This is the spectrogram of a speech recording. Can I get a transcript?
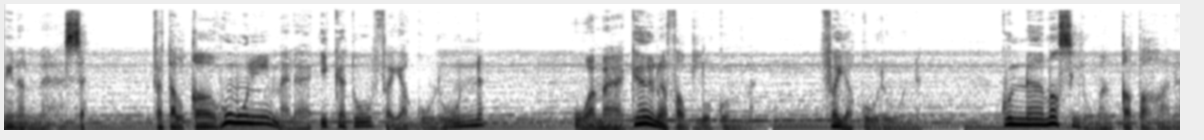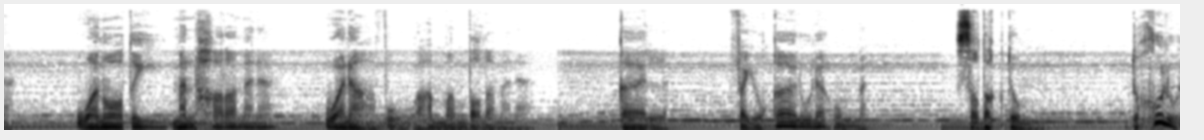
من الناس. فتلقاهم الملائكة فيقولون وما كان فضلكم؟ فيقولون كنا نصل من قطعنا ونعطي من حرمنا ونعفو عمن ظلمنا. قال فيقال لهم صدقتم ادخلوا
